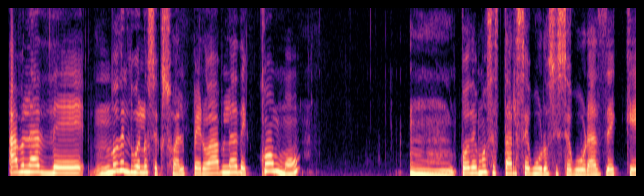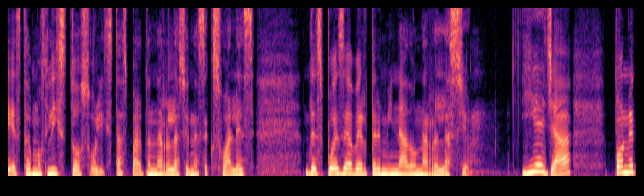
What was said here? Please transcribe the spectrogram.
habla de, no del duelo sexual, pero habla de cómo mm, podemos estar seguros y seguras de que estamos listos o listas para tener relaciones sexuales después de haber terminado una relación. Y ella pone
